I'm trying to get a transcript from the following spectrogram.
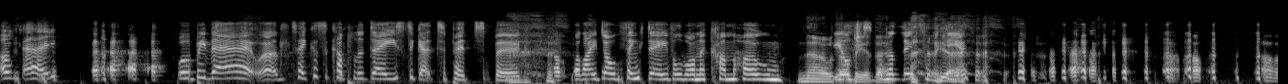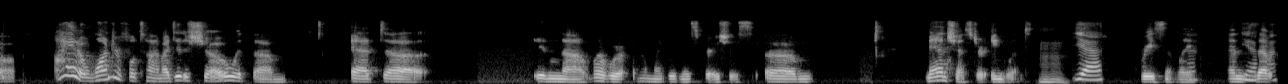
on- Okay. we'll be there. It'll take us a couple of days to get to Pittsburgh, but I don't think Dave will want to come home. No, he'll be just it then. wanna live with yeah. oh, I had a wonderful time. I did a show with um, at uh, in uh, where were oh my goodness gracious um, Manchester, England, Mhm. Yeah. recently, Yeah. and Yeah. that was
